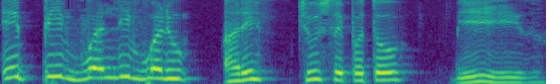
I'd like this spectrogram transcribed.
Et puis voilà, voilou. Allez, tchuss les potos. Bise.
